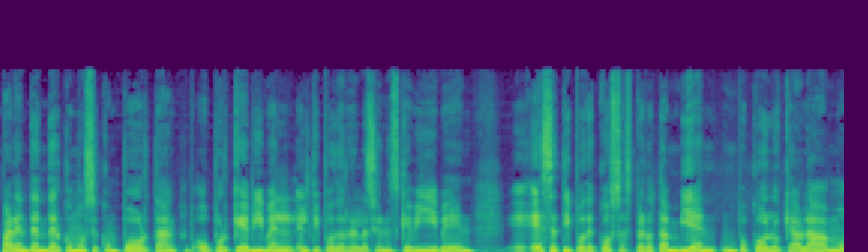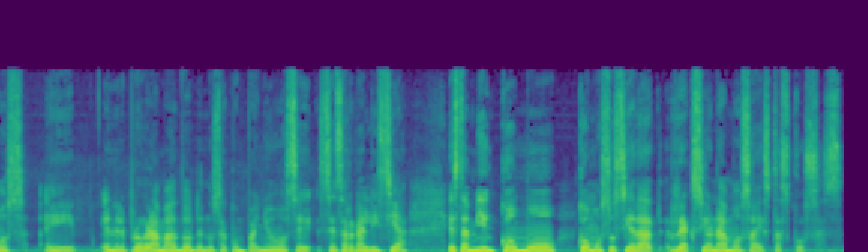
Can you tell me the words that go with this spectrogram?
para entender cómo se comportan o por qué viven el tipo de relaciones que viven, e, ese tipo de cosas, pero también un poco lo que hablábamos eh, en el programa donde nos acompañó César Galicia, es también cómo como sociedad reaccionamos a estas cosas.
